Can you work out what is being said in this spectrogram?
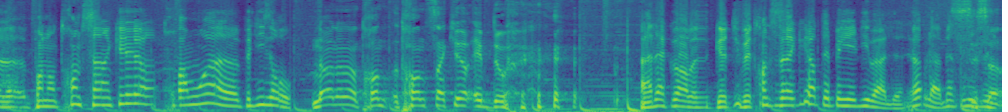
euh, pendant 35 heures, 3 mois, euh, petit zéro. Non, non, non, 30, 35 heures hebdo. Ah d'accord, parce que tu fais 35 heures, t'es payé 10 balles. Hop là, merci. C'est ça.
